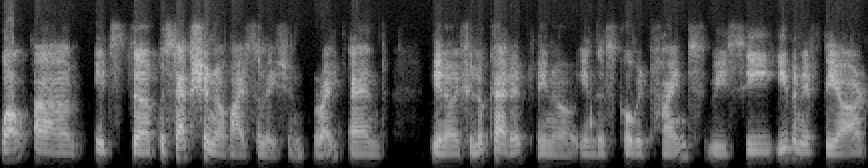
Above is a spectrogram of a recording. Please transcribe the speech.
Well, um, it's the perception of isolation, right? And you know, if you look at it, you know, in this COVID times, we see even if they are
